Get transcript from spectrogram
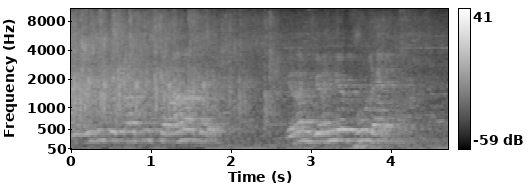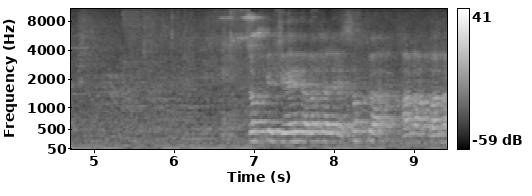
तो की सराहना करो। रंग बिरंगे फूल हैं। सबके चेहरे अलग अलग सबका खाना पाना,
